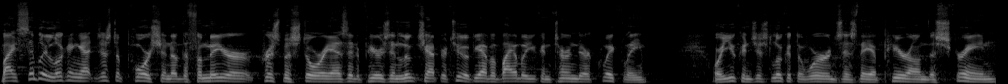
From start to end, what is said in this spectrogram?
by simply looking at just a portion of the familiar Christmas story as it appears in Luke chapter 2. If you have a Bible, you can turn there quickly or you can just look at the words as they appear on the screen.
